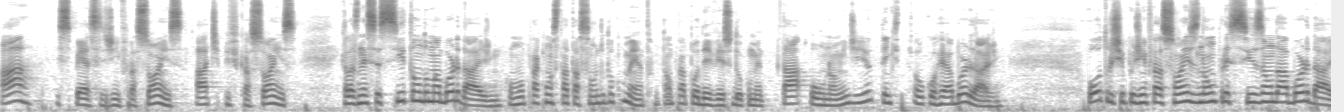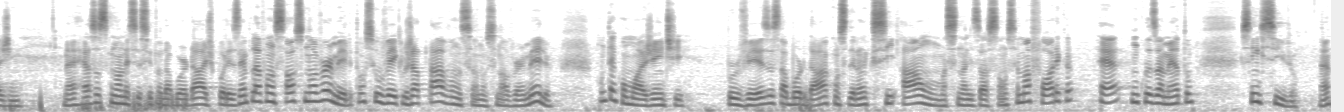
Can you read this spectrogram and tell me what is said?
Há espécies de infrações, há tipificações que elas necessitam de uma abordagem, como para constatação de documento. Então, para poder ver se o documento está ou não em dia, tem que ocorrer a abordagem. Outros tipos de infrações não precisam da abordagem. Né? Essas que não necessitam da abordagem, por exemplo, é avançar o sinal vermelho. Então, se o veículo já está avançando o sinal vermelho, não tem como a gente por vezes, abordar, considerando que se há uma sinalização semafórica, é um cruzamento sensível. Né?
